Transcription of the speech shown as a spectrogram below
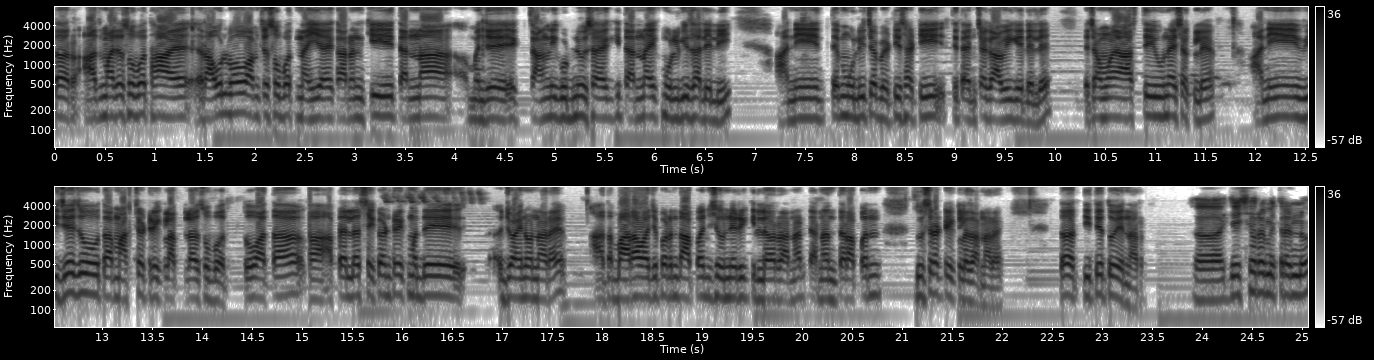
तर आज माझ्यासोबत हा आहे. राहुल भाऊ आमच्यासोबत नाही आहे कारण की त्यांना म्हणजे एक चांगली गुड न्यूज आहे की त्यांना एक मुलगी झालेली आणि ते मुलीच्या भेटीसाठी ते त्यांच्या गावी गेलेले. त्याच्यामुळे आज ते येऊ नाही शकले. आणि विजय जो होता मागच्या ट्रेकला आपल्यासोबत तो आता आपल्याला सेकंड ट्रेकमध्ये जॉईन होणार आहे. आता बारा वाजेपर्यंत आपण शिवनेरी किल्ल्यावर राहणार त्यानंतर आपण दुसऱ्या ट्रेकला जाणार आहे. तर तिथे तो येणार. जय शिवराय मित्रांनो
